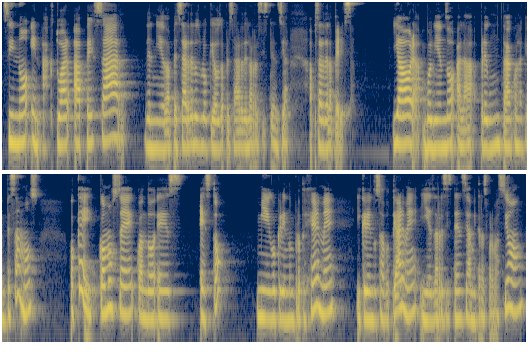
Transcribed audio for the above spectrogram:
sino en actuar a pesar del miedo, a pesar de los bloqueos, a pesar de la resistencia, a pesar de la pereza. Y ahora, volviendo a la pregunta con la que empezamos, ok, ¿cómo sé cuando es esto? Mi ego queriendo protegerme y queriendo sabotearme y es la resistencia a mi transformación,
